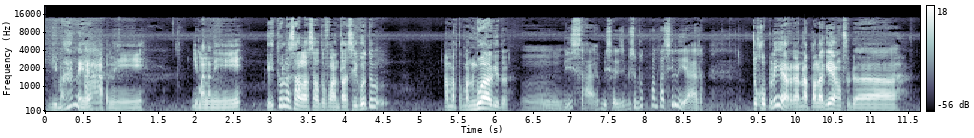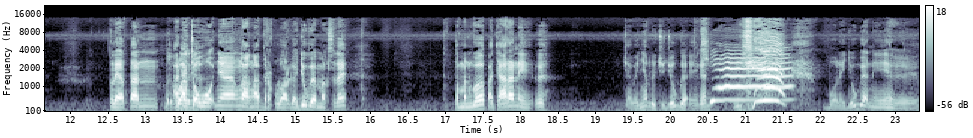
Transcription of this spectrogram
gimana ya Apa nih? Gimana nih? Itulah salah satu fantasi gue tuh sama temen gue gitu Hmm, bisa, bisa disebut fantasi liar. cukup liar kan apalagi yang sudah kelihatan ada Berkeluarga. cowoknya nggak nggak berkeluarga juga maksudnya temen gue pacaran nih eh ceweknya lucu juga ya kan boleh juga nih.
